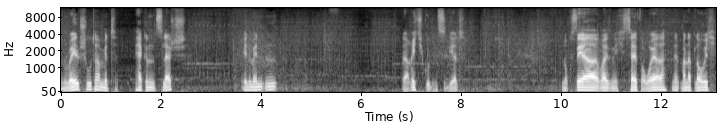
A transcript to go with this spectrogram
Ein Rail Shooter mit Hack and Slash Elementen. Ja, richtig gut installiert noch sehr weiß nicht self aware nennt man das glaube ich.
